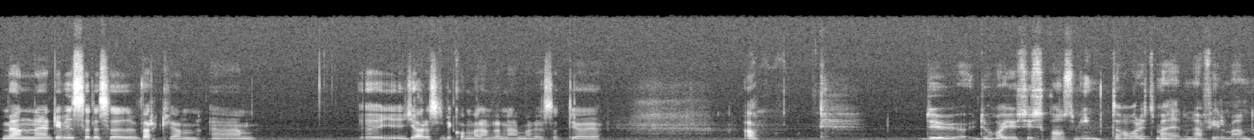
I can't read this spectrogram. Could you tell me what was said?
Men det visade sig verkligen ehm, eh, göra så att vi kom varandra närmare. Så att jag, ja, Du, du har ju syskon som inte har varit med i den här filmen.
